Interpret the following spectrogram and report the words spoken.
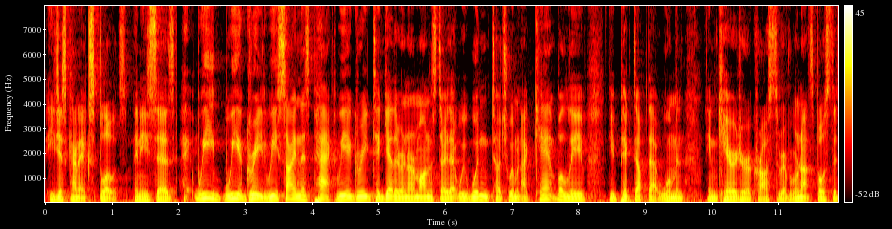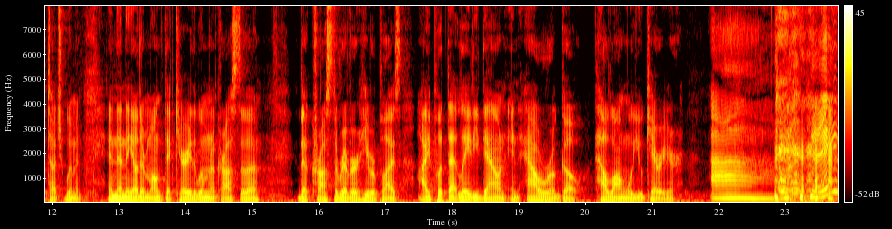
he just kind of explodes and he says, hey, "We we agreed. We signed this pact. We agreed together in our monastery that we wouldn't touch women. I can't believe you picked up that woman and carried her across the river. We're not supposed to touch women." And then the other monk that carried the woman across the the across the river, he replies, "I put that lady down an hour ago. How long will you carry her?" Ah, okay.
